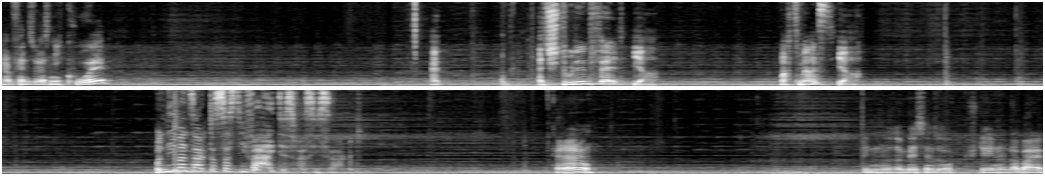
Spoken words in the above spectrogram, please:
Ja, findest du das nicht cool? Als Studienfeld, ja. Macht's mir Angst? Ja. Und niemand sagt, dass das die Wahrheit ist, was sie sagt. Keine Ahnung. Bin nur so ein bisschen so stehen und dabei.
